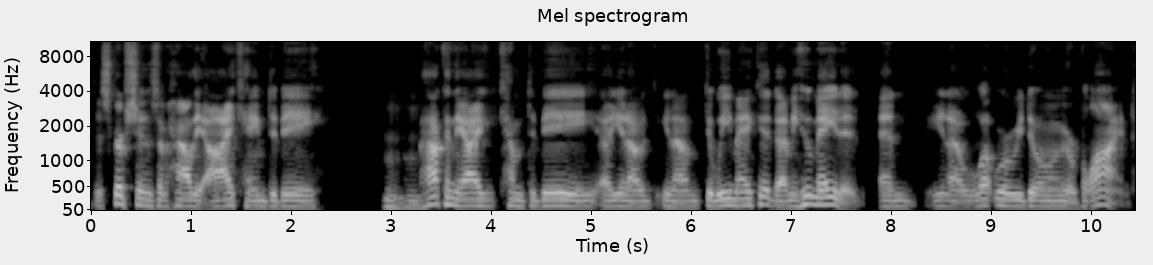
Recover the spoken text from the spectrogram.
descriptions of how the eye came to be. Mm-hmm. How can the eye come to be? Uh, you know, you know, did we make it? I mean, who made it? And you know, what were we doing when we were blind?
